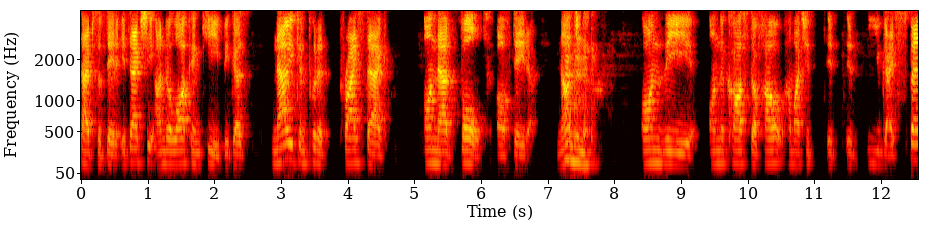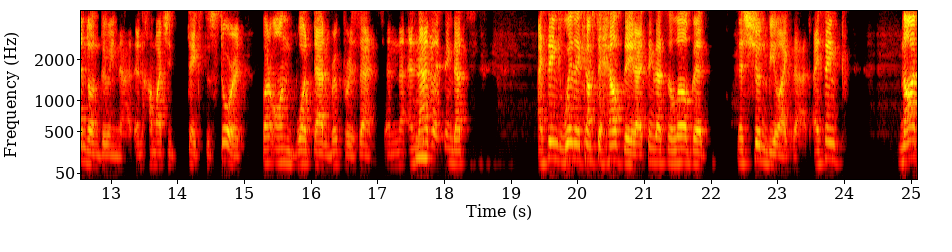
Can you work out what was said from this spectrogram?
types of data. It's actually under lock and key because now you can put a price tag on that vault of data. Not Mhm. just on the on the cost of how how much it, it, it you guys spend on doing that and how much it takes to store it but on what that represents. And and that's i think that's i think when it comes to health data i think that's a little bit that shouldn't be like that. I think not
